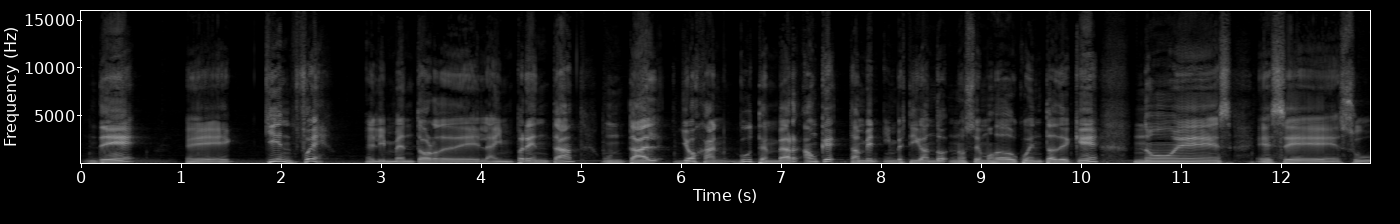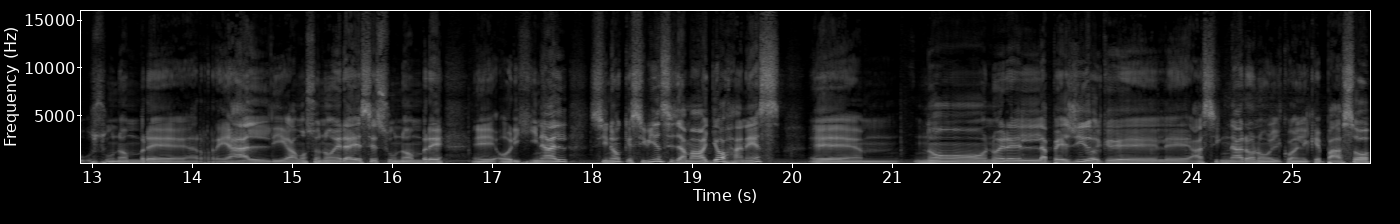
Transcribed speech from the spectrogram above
de eh, quién fue el inventor de la imprenta, un tal Johann Gutenberg, aunque también investigando nos hemos dado cuenta de que no es ese su, nombre real, digamos, o no era ese su nombre eh, original, sino que si bien se llamaba Johannes, eh, no, no era el apellido el que le asignaron o el con el que pasó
